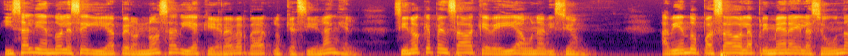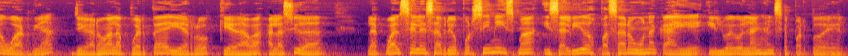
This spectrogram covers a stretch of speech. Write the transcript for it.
Y saliendo le seguía, pero no sabía que era verdad lo que hacía el ángel, sino que pensaba que veía una visión. Habiendo pasado la primera y la segunda guardia, llegaron a la puerta de hierro que daba a la ciudad, la cual se les abrió por sí misma, y salidos pasaron una calle, y luego el ángel se apartó de él.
